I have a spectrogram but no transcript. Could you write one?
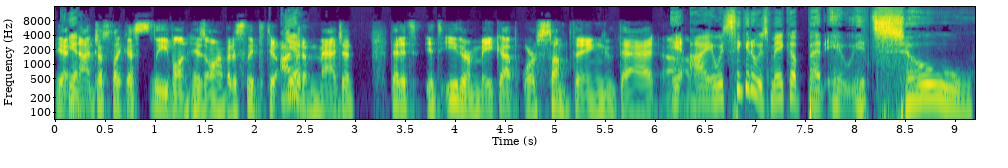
Yeah, yeah, not just like a sleeve on his arm, but a sleeve tattoo. I yeah. would imagine that it's it's either makeup or something that. Um, yeah, I was thinking it was makeup, but it, it's so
